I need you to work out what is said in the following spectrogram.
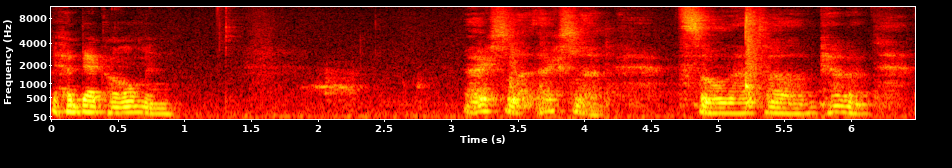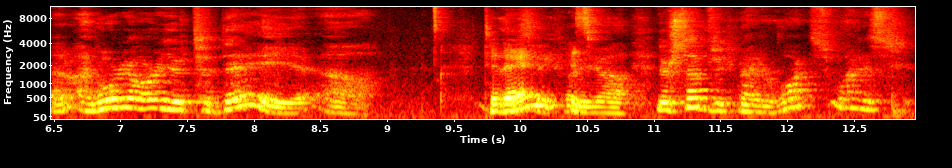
head back home and Excellent, excellent. So that uh, kind of. And, where are you today? Uh, Today, basically, uh, your subject matter. What's what is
